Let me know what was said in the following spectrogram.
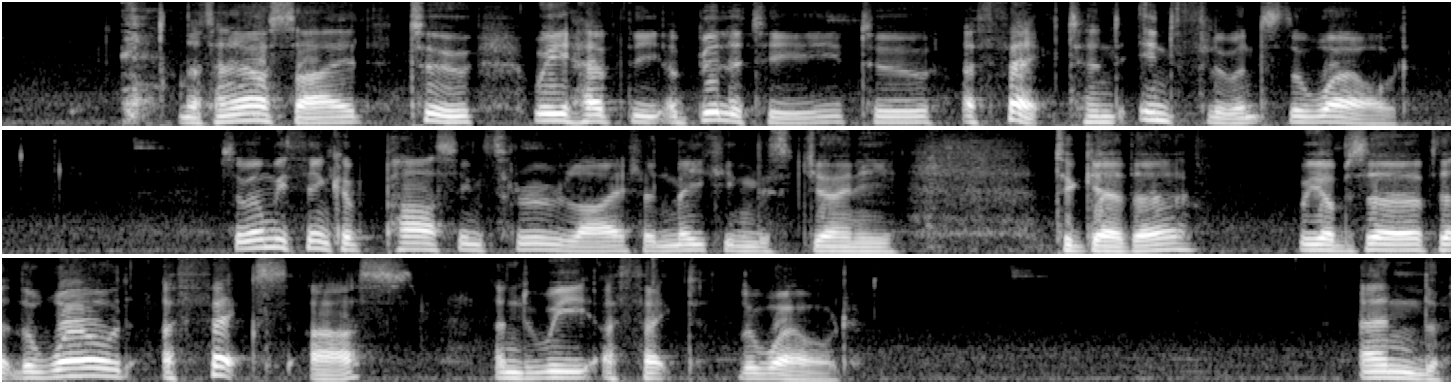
that on our side too we have the ability to affect and influence the world. So when we think of passing through life and making this journey together, we observe that the world affects us and we affect the world. And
